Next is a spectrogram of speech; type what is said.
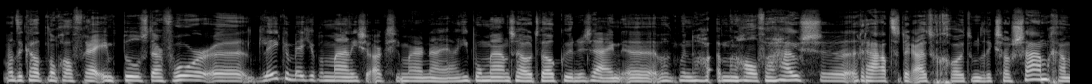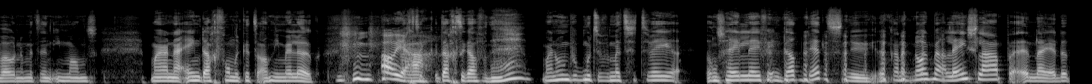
want ik had nogal vrij impuls daarvoor. eh, het leek een beetje op een manische actie. Maar nou ja, hypomaan zou het wel kunnen zijn. want ik mijn, mijn halve huisraad eruit gegooid. Omdat ik zou samen gaan wonen met een iemand. Maar na één dag vond ik het al niet meer leuk. Oh ja. Dacht, ik, dacht ik al van, hè? Maar nu moeten we met z'n tweeën ons hele leven in dat bed nu. Dan kan ik nooit meer alleen slapen. En nou ja, dat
